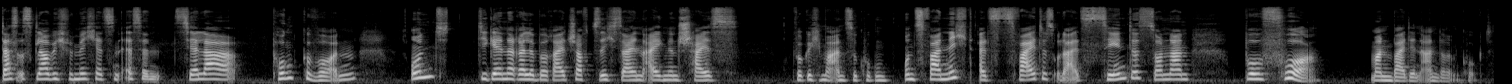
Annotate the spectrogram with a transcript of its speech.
das ist, glaube ich, für mich jetzt ein essentieller Punkt geworden. Und die generelle Bereitschaft, sich seinen eigenen Scheiß wirklich mal anzugucken. Und zwar nicht als zweites oder als zehntes, sondern bevor man bei den anderen guckt.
